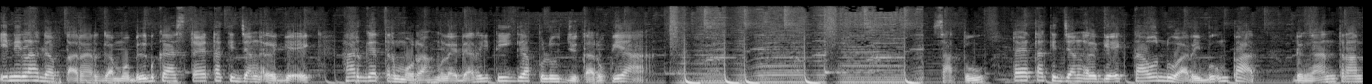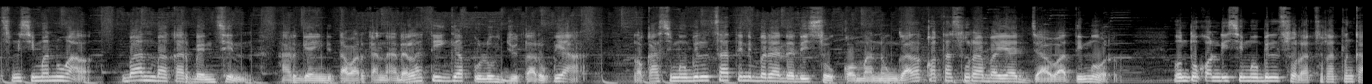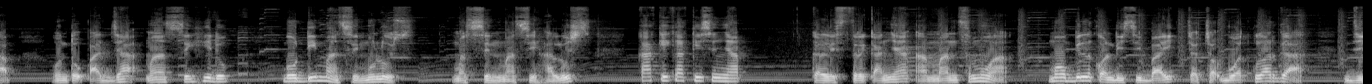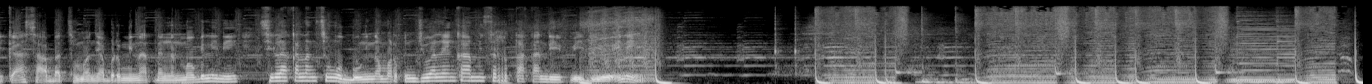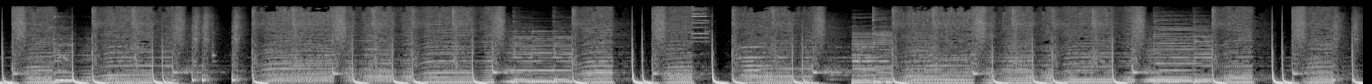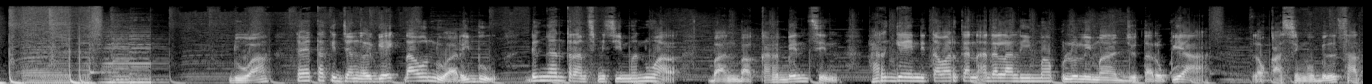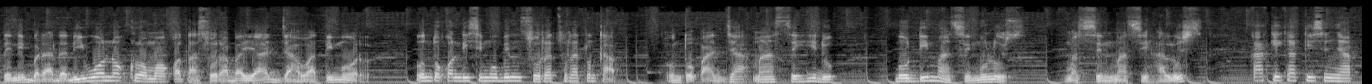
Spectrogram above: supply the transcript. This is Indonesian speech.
Inilah daftar harga mobil bekas Toyota Kijang LGX harga termurah mulai dari 30 juta rupiah. 1. Toyota Kijang LGX tahun 2004 dengan transmisi manual, bahan bakar bensin. Harga yang ditawarkan adalah 30 juta rupiah. Lokasi mobil saat ini berada di Sukomanunggal, Kota Surabaya, Jawa Timur. Untuk kondisi mobil surat-surat lengkap, untuk pajak masih hidup, bodi masih mulus, mesin masih halus, kaki-kaki senyap, kelistrikannya aman semua, mobil kondisi baik cocok buat keluarga. Jika sahabat semuanya berminat dengan mobil ini, silakan langsung hubungi nomor penjual yang kami sertakan di video ini. 2. Toyota Kijang LGX tahun 2000 dengan transmisi manual, bahan bakar bensin. Harga yang ditawarkan adalah 55 juta rupiah. Lokasi mobil saat ini berada di Wonokromo, Kota Surabaya, Jawa Timur. Untuk kondisi mobil surat-surat lengkap. Untuk pajak masih hidup, bodi masih mulus, mesin masih halus, kaki-kaki senyap,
